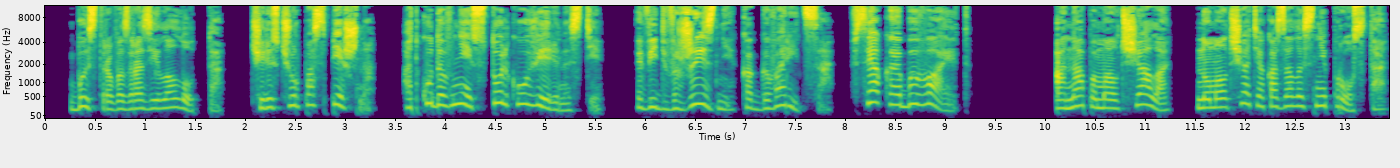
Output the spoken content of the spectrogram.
— быстро возразила Лотта, чересчур поспешно. Откуда в ней столько уверенности? Ведь в жизни, как говорится, всякое бывает. Она помолчала, но молчать оказалось непросто.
